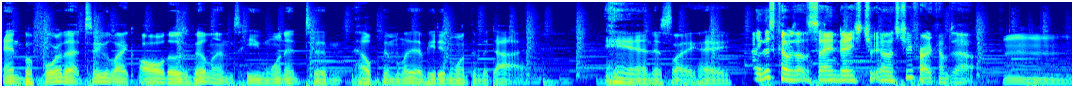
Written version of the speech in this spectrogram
And before that, too, like all those villains, he wanted to help them live. He didn't want them to die. And it's like, hey, Hey, this comes out the same day Street, uh, Street Fighter comes out. mm,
